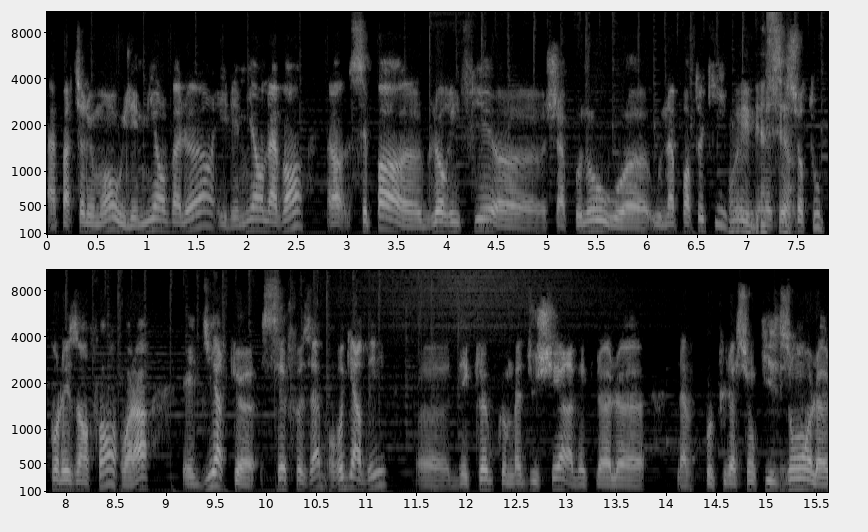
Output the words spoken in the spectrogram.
à partir du moment où il est mis en valeur, il est mis en avant. Alors, c'est pas euh, glorifier euh, Chaponneau ou, euh, ou n'importe qui, oui, bien mais c'est surtout pour les enfants, voilà, et dire que c'est faisable. Regardez euh, des clubs comme la Duchère avec le, le, la population qu'ils ont, le,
